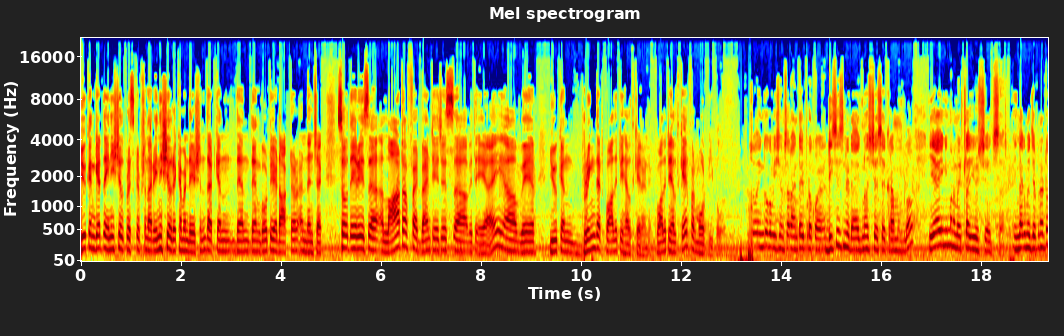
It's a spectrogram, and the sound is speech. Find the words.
you can get the initial prescription or initial recommendation that can then then go to a doctor and then check so there is a lot of advantages with AI where you can bring that quality health care అండి quality health care for more people so ఇంకొక విషయం సార్ అంటే ఇప్పుడు ఒక డిసీజ్ని డయాగ్నోస్ చేసే క్రమంలో ఏఐని మనం ఎట్లా యూజ్ చేయొచ్చు సార్ ఇందాక మీరు చెప్పినట్టు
